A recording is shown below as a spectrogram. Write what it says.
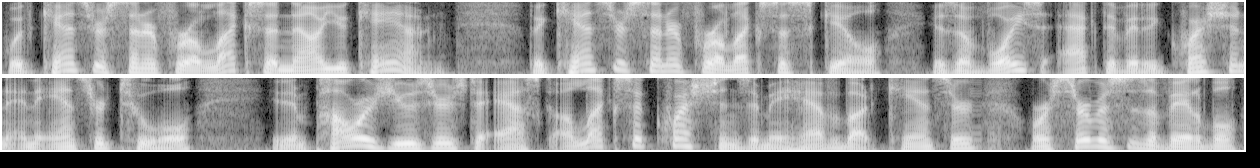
With Cancer Center for Alexa, now you can. The Cancer Center for Alexa skill is a voice activated question and answer tool. It empowers users to ask Alexa questions they may have about cancer or services available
